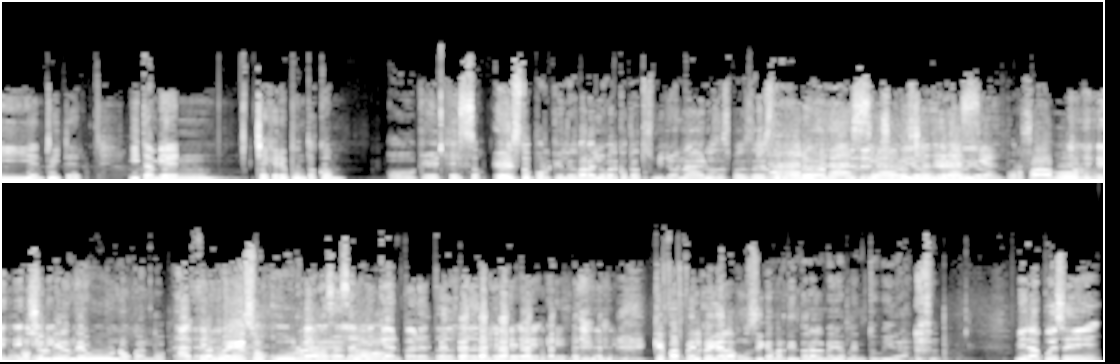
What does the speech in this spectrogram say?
y en Twitter y también chejere.com. Ok. Eso. Esto porque les van a llover contratos millonarios después de este Claro, programa. gracias, Obvio, gracias. Por favor, no, no se olviden de uno cuando, Ah, cuando eso ocurra. Vamos a ¿no? salpicar para todos lados, no te preocupes. ¿Qué papel juega la música, Martín Tonal Medio, en tu vida? Mira, pues eh,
